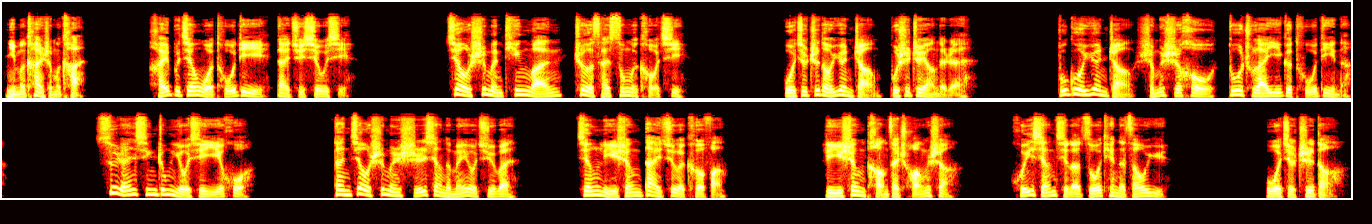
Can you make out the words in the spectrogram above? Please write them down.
你们看什么看？”还不将我徒弟带去休息？教师们听完，这才松了口气。我就知道院长不是这样的人。不过院长什么时候多出来一个徒弟呢？虽然心中有些疑惑，但教师们识相的没有去问，将李生带去了客房。李胜躺在床上，回想起了昨天的遭遇。我就知道，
